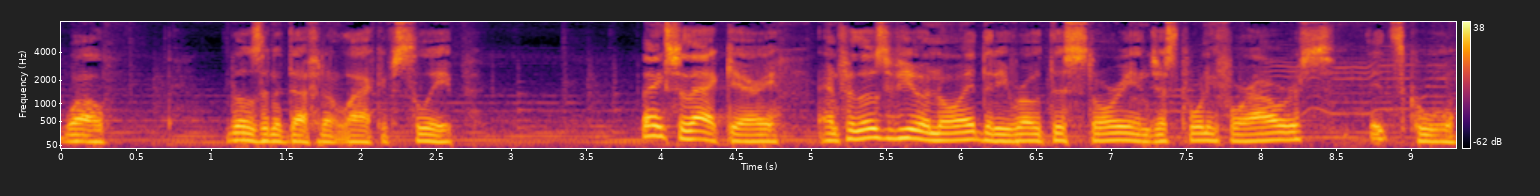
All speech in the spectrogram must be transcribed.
Well, those in a definite lack of sleep. Thanks for that, Gary. And for those of you annoyed that he wrote this story in just 24 hours, it's cool.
